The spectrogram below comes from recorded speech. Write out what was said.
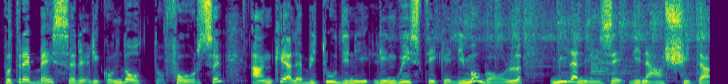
potrebbe essere ricondotto forse anche alle abitudini linguistiche di Mogol milanese di nascita.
